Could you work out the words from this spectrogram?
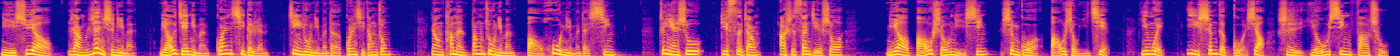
你需要让认识你们、了解你们关系的人进入你们的关系当中，让他们帮助你们保护你们的心。箴言书第四章二十三节说：“你要保守你心，胜过保守一切，因为一生的果效是由心发出。”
